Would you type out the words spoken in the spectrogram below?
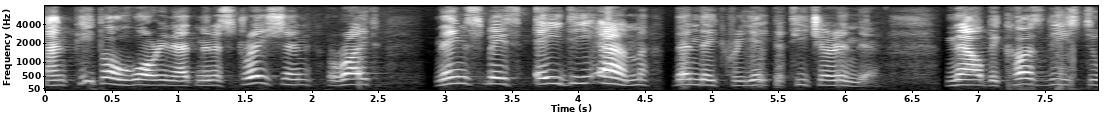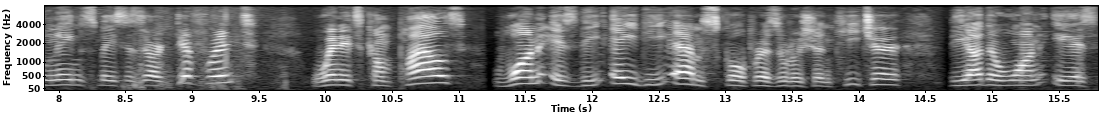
And people who are in administration write namespace ADM, then they create the teacher in there. Now, because these two namespaces are different, when it's compiled, one is the ADM scope resolution teacher, the other one is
